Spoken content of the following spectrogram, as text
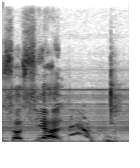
social.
